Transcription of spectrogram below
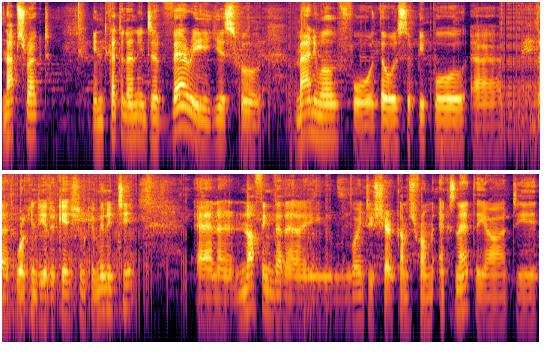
an abstract in Catalan. It's a very useful manual for those people uh, that work in the education community and uh, nothing that I'm going to share comes from XNet. They are the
